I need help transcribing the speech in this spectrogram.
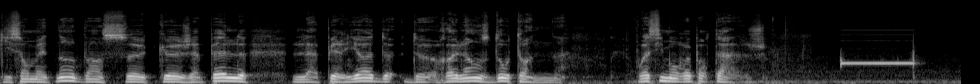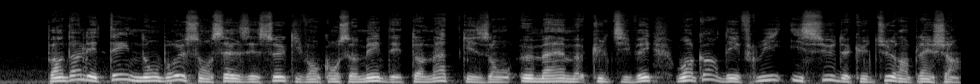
qui sont maintenant dans ce que j'appelle la période de relance d'automne. Voici mon reportage. Pendant l'été, nombreux sont celles et ceux qui vont consommer des tomates qu'ils ont eux-mêmes cultivées ou encore des fruits issus de cultures en plein champ.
